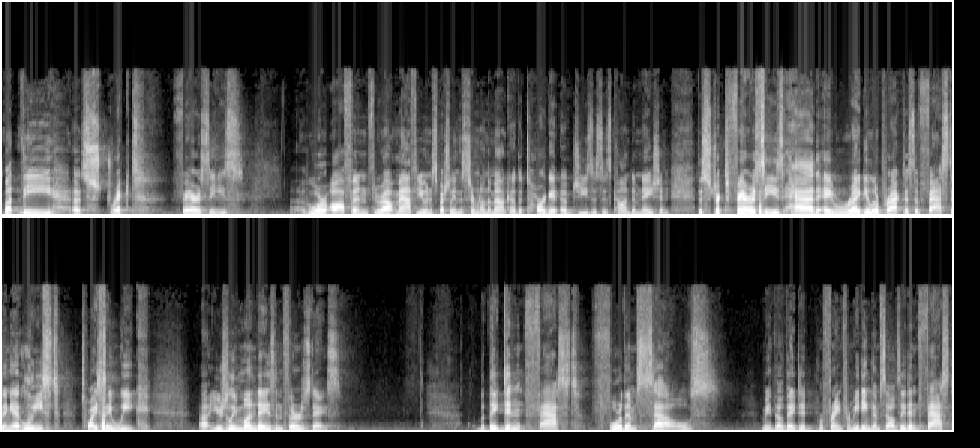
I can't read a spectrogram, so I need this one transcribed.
But the strict Pharisees, who are often throughout Matthew and especially in the Sermon on the Mount kind of the target of Jesus' condemnation. The strict Pharisees had a regular practice of fasting at least twice a week, uh, usually Mondays and Thursdays. But they didn't fast for themselves. I mean, though they did refrain from eating themselves, they didn't fast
